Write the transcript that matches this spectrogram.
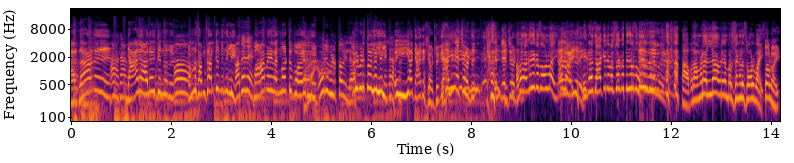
അതാണ്. ഞാൻ ആലോചിക്കുന്നത്. നമ്മൾ സംസാരിച്ചോണ്ടിരുന്നില്ലേ? മാമേത് അങ്ങോട്ട് പോയെന്ന്. ഒരു പിടുത്തവും ഇല്ല ഒരു പിടുത്തമല്ലല്ലേ അയ്യോ ഞാൻ രക്ഷപ്പെട്ടു. അപ്പൊ സോൾവ് ആയി. നിങ്ങളുടെ ജാക്കറ്റ് പ്രശ്നമൊക്കെ തീർന്നു. അപ്പൊ നമ്മുടെ എല്ലാവരുടെയും പ്രശ്നങ്ങൾ സോൾവ് ആയി. സോൾവ് ആയി.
